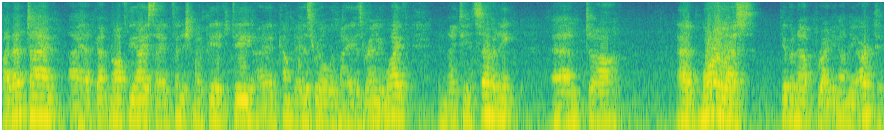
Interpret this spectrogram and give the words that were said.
By that time, I had gotten off the ice, I had finished my PhD, I had come to Israel with my Israeli wife in 1970, and uh, had more or less given up writing on the Arctic.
